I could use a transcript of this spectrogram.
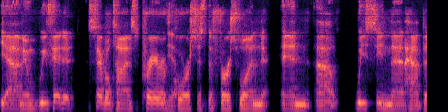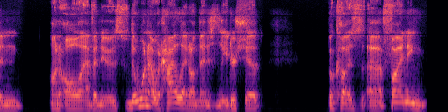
Yeah, I mean, we've hit it several times. Prayer, of course, is the first one, and uh, we've seen that happen on all avenues. The one I would highlight on that is leadership, because uh, finding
